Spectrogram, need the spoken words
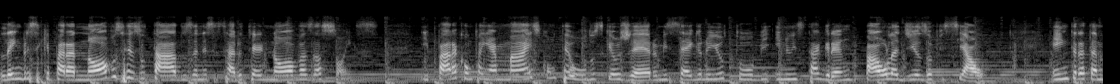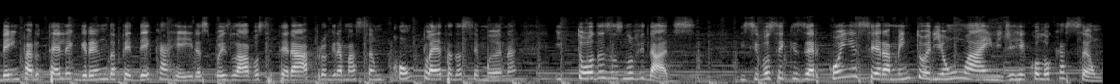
Lembre-se que para novos resultados é necessário ter novas ações. E para acompanhar mais conteúdos que eu gero, me segue no YouTube e no Instagram, Paula Dias Oficial. Entra também para o Telegram da PD Carreiras, pois lá você terá a programação completa da semana e todas as novidades. E se você quiser conhecer a mentoria online de recolocação,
